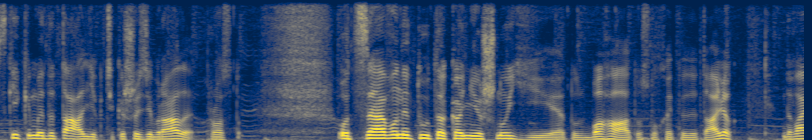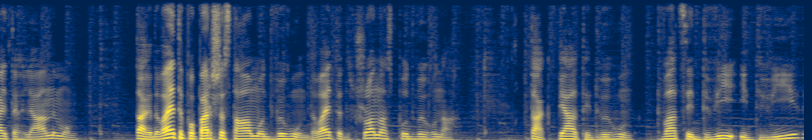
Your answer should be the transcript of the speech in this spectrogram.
скільки ми деталів тільки що зібрали. Просто. Оце вони тут, звісно, є. Тут багато, слухайте, детальок. Давайте глянемо. Так, давайте, по-перше, ставимо двигун. Давайте, що у нас по двигунах? Так, п'ятий двигун. 22 і 2.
